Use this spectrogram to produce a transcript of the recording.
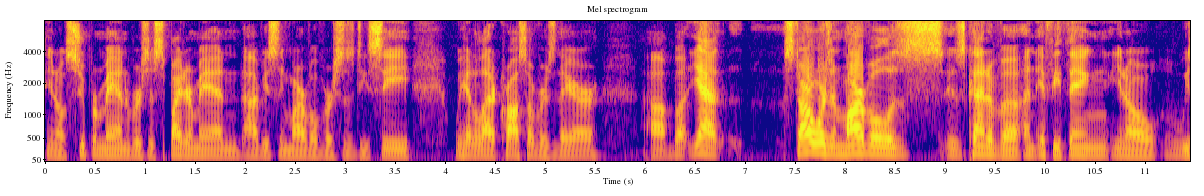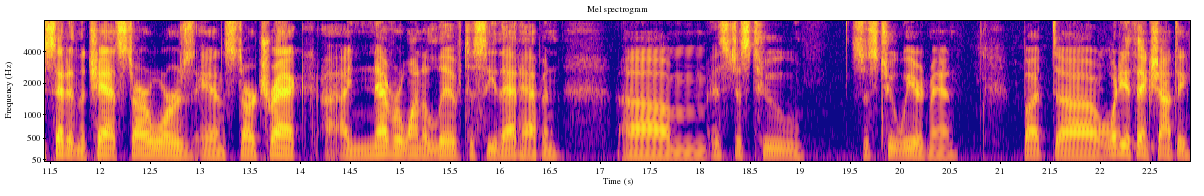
you know, Superman versus Spider-Man, obviously Marvel versus DC. We had a lot of crossovers there. Uh, but yeah, Star Wars and Marvel is is kind of a, an iffy thing. You know, we said it in the chat. Star Wars and Star Trek. I, I never want to live to see that happen. Um, it's just too, it's just too weird, man. But uh, what do you think, Shanti?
